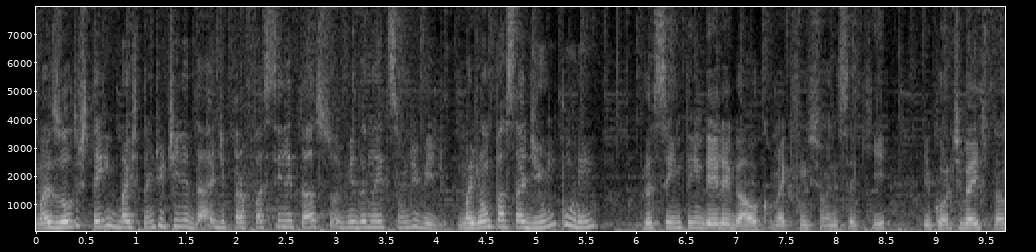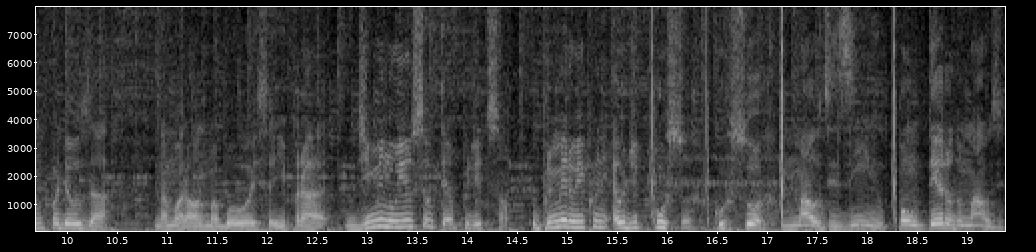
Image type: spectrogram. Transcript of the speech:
mas os outros têm bastante utilidade para facilitar a sua vida na edição de vídeo. Mas vamos passar de um por um para você entender legal como é que funciona isso aqui e quando estiver editando poder usar na moral, numa boa, isso aí para diminuir o seu tempo de edição. O primeiro ícone é o de cursor. Cursor, mousezinho, ponteiro do mouse.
